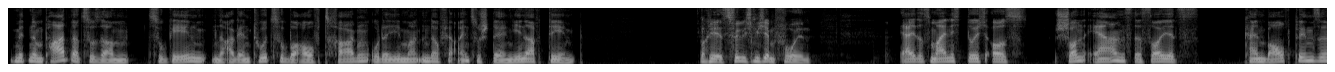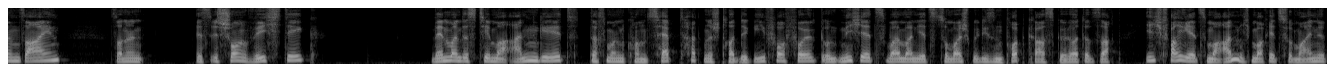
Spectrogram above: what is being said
mit einem Partner zusammen zu gehen, eine Agentur zu beauftragen oder jemanden dafür einzustellen, je nachdem. Okay, jetzt fühle ich mich empfohlen. Ja, das meine ich durchaus schon ernst. Das soll jetzt kein Bauchpinseln sein, sondern es ist schon wichtig, wenn man das Thema angeht, dass man ein Konzept hat, eine Strategie verfolgt und nicht jetzt, weil man jetzt zum Beispiel diesen Podcast gehört hat, sagt, ich fange jetzt mal an, ich mache jetzt für meine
